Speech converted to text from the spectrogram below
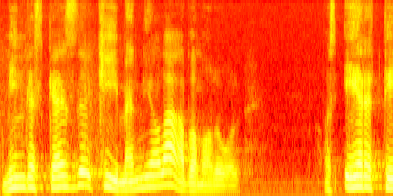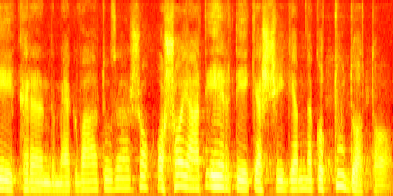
mindez kezd kimenni a lábam alól. Az értékrend megváltozása, a saját értékességemnek a tudata.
